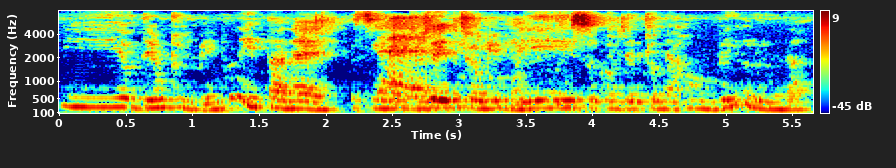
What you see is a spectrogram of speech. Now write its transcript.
E eu dei um clipe bem bonita, né? Assim, É, do jeito que eu me visto, com o jeito que eu me arrumo, bem linda.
